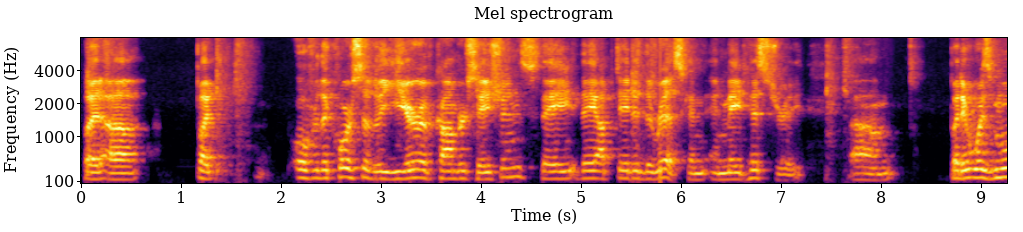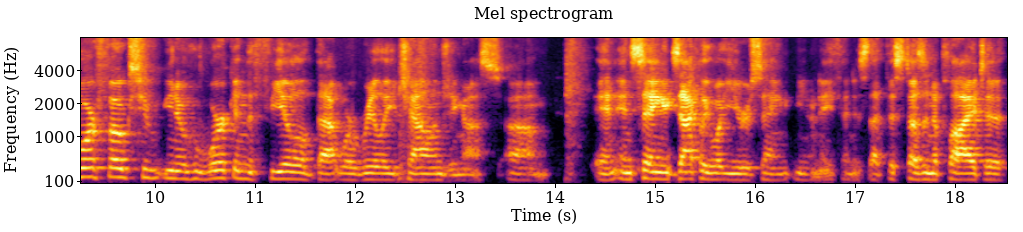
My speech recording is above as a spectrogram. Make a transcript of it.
but uh, but over the course of a year of conversations, they they updated the risk and, and made history. Um, but it was more folks who you know who work in the field that were really challenging us um, and and saying exactly what you were saying. You know, Nathan, is that this doesn't apply to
